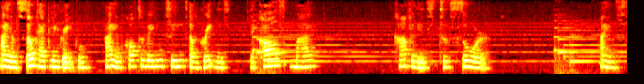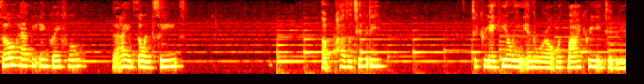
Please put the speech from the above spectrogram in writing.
I am so happy and grateful. I am cultivating seeds of greatness that cause my confidence to soar. I am so happy and grateful that I am sowing seeds of positivity to create healing in the world with my creativity.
